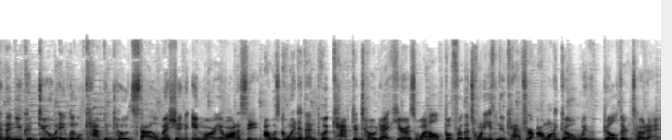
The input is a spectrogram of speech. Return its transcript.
and then you could do a little Captain Toad style mission in Mario Odyssey. I was going to then put Captain Toadette here as well, but for the 20th new capture, I want to go with Builder Toadette.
